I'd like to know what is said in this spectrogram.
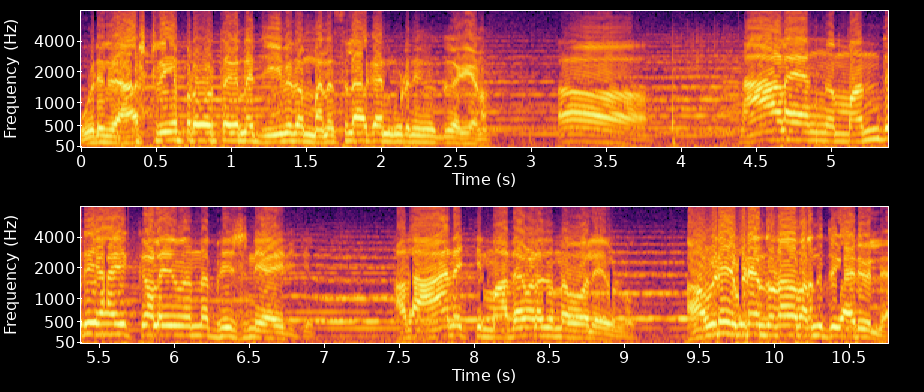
ഒരു രാഷ്ട്രീയ പ്രവർത്തകന്റെ ജീവിതം മനസ്സിലാക്കാൻ കൂടി നിങ്ങൾക്ക് കഴിയണം. നാളെ അങ്ങ് മന്ത്രിയായി കളയുമെന്ന ഭീഷണിയായിരിക്കും. അത് ആനയ്ക്ക് മതവിളകുന്ന പോലെയുള്ളൂ അവിടെ എവിടെയും തൊടാതെ പറഞ്ഞിട്ട് കാര്യമില്ല.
